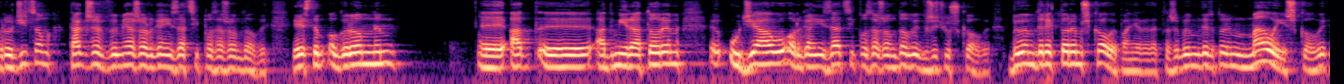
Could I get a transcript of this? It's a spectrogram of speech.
Rodzicom także w wymiarze organizacji pozarządowych. Ja jestem ogromnym ad, e, admiratorem udziału organizacji pozarządowych w życiu szkoły. Byłem dyrektorem szkoły, panie redaktorze, byłem dyrektorem małej szkoły,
